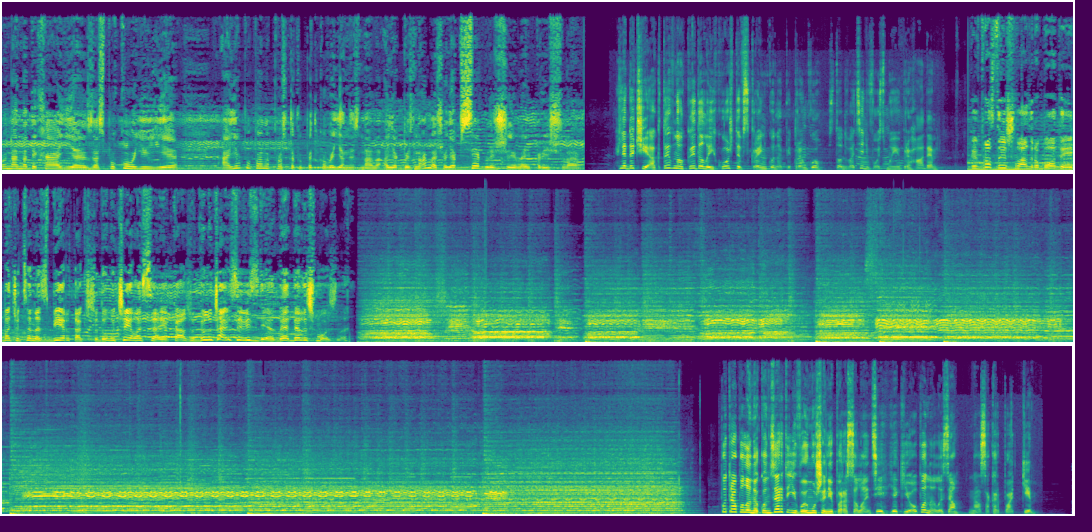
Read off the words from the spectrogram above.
вона надихає, заспокоює. А я попала просто випадково, я не знала. А якби знала, що я б все б лишила і прийшла. Глядачі активно кидали й кошти в скриньку на підтримку 128-ї бригади. Просто йшла з роботи. Бачу це на збір, так що долучилася, як кажуть, долучаюся везде, де, де лиш можна. Потрапили на концерт і вимушені переселенці, які опинилися на Закарпатті.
